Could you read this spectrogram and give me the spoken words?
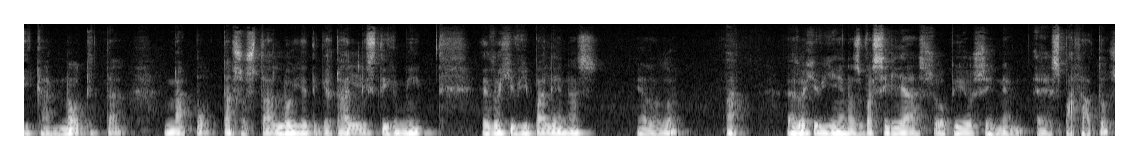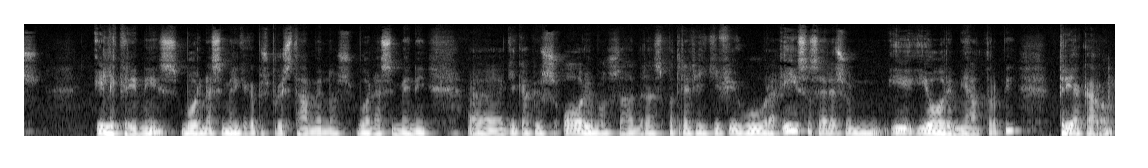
ικανότητα να πω τα σωστά λόγια την κατάλληλη στιγμή. Εδώ έχει βγει πάλι ένας, για να το δω, α, εδώ έχει βγει ένας βασιλιάς ο οποίος είναι ε, σπαθάτος, ειλικρινής, μπορεί να σημαίνει και κάποιος προϊστάμενος, μπορεί να σημαίνει ε, και κάποιος όριμος άντρας, πατριαρχική φιγούρα ή σας αρέσουν οι, οι όριμοι άνθρωποι. Τρία καρό,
